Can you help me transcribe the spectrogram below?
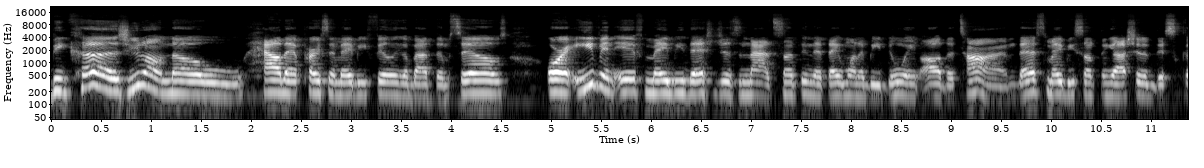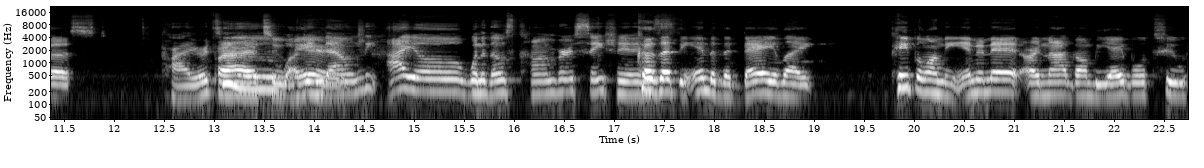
because you don't know how that person may be feeling about themselves or even if maybe that's just not something that they want to be doing all the time that's maybe something y'all should have discussed prior to, prior to walking marriage. down the aisle one of those conversations. Because at the end of the day like people on the internet are not going to be able to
